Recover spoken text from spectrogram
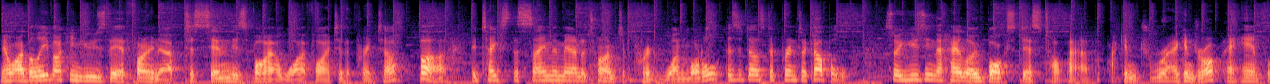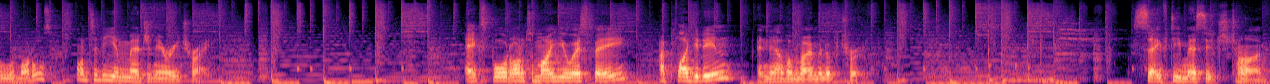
Now I believe I can use their phone app to send this via Wi-Fi to the printer, but it takes the same amount of time to print one model as it does to print a couple, so using the Halot Box desktop app, I can drag and drop a handful of models onto the imaginary tray. Export onto my USB, I plug it in, and now the moment of truth. Safety message time.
